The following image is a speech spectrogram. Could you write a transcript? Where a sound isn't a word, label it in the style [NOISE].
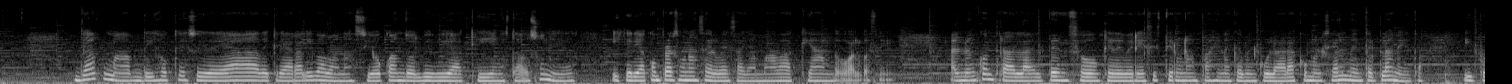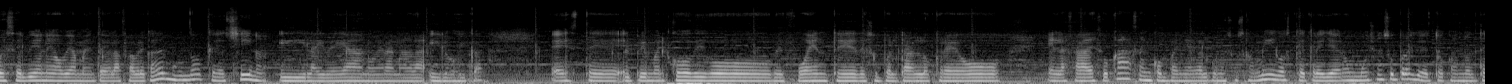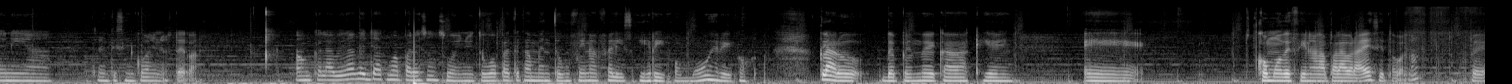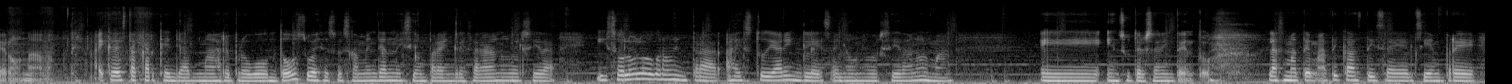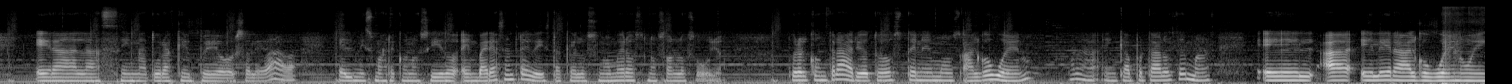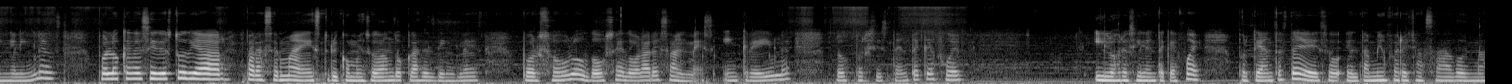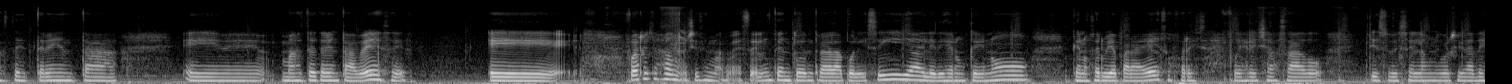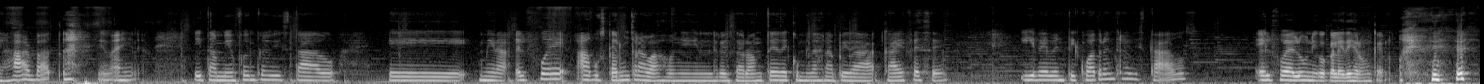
Jack Ma dijo que su idea de crear Alibaba nació cuando él vivía aquí en Estados Unidos y quería comprarse una cerveza llamada Kiando o algo así. Al no encontrarla, él pensó que debería existir una página que vinculara comercialmente el planeta y pues él viene obviamente de la fábrica del mundo, que es China, y la idea no era nada ilógica. Este, el primer código de fuente de su portal lo creó en la sala de su casa en compañía de algunos de sus amigos que creyeron mucho en su proyecto cuando él tenía 35 años de edad. Aunque la vida de Jack me parece un sueño y tuvo prácticamente un final feliz y rico, muy rico. Claro, depende de cada quien eh, cómo defina la palabra éxito, ¿verdad? Pero nada, hay que destacar que Jack Ma reprobó dos veces su examen de admisión para ingresar a la universidad y solo logró entrar a estudiar inglés en la universidad normal eh, en su tercer intento. [LAUGHS] Las matemáticas, dice él, siempre era la asignatura que peor se le daba. Él mismo ha reconocido en varias entrevistas que los números no son lo suyo. Por el contrario, todos tenemos algo bueno en que aportar a los demás. Él, él era algo bueno en el inglés, por lo que decidió estudiar para ser maestro y comenzó dando clases de inglés por solo 12 dólares al mes. Increíble lo persistente que fue y lo resiliente que fue, porque antes de eso él también fue rechazado en más de 30, eh, más de 30 veces. Eh, fue rechazado muchísimas veces. Él intentó entrar a la policía y le dijeron que no, que no servía para eso. Fue, rechazado 10 veces en la Universidad de Harvard, [LAUGHS] imagínense. Y también fue entrevistado. Eh, mira, él fue a buscar un trabajo en el restaurante de comida rápida KFC y de 24 entrevistados, él fue el único que le dijeron que no.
